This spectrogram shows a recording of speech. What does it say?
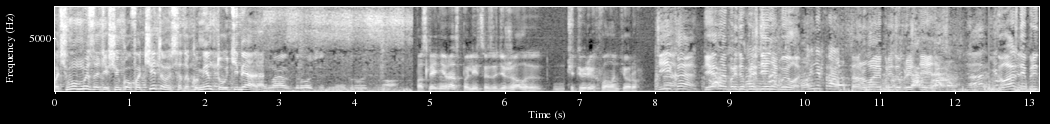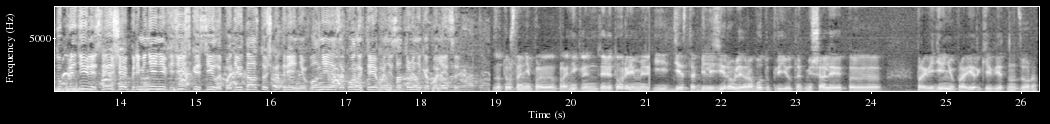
Почему мы за этих щенков отчитываемся, документы у тебя? Нас дрочит, мы дрочим. Последний раз полиция задержала четверых волонтеров. Тихо! Первое предупреждение было. Второе предупреждение. Дважды предупредили. Следующее применение физической силы по 19.3. Невыполнение законных требований сотрудника полиции. За то, что они про- проникли на территорию и дестабилизировали работу приюта, мешали э, проведению проверки ветнадзора.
